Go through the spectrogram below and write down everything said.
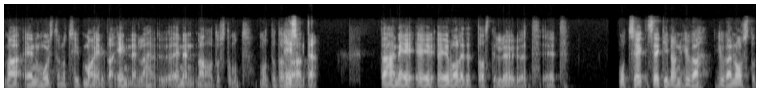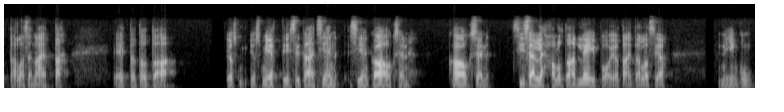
Mä en muistanut siitä mainita ennen lähetystä, ennen nauhoitusta, mutta, mutta tota, ei tähän ei, ei, ei valitettavasti löydy. Et, et, mutta se, sekin on hyvä, hyvä nosto tällaisena, että, että tota, jos, jos miettii sitä, että siihen, siihen kaauksen, kaauksen sisälle halutaan leipoa jotain tällaisia niin kuin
